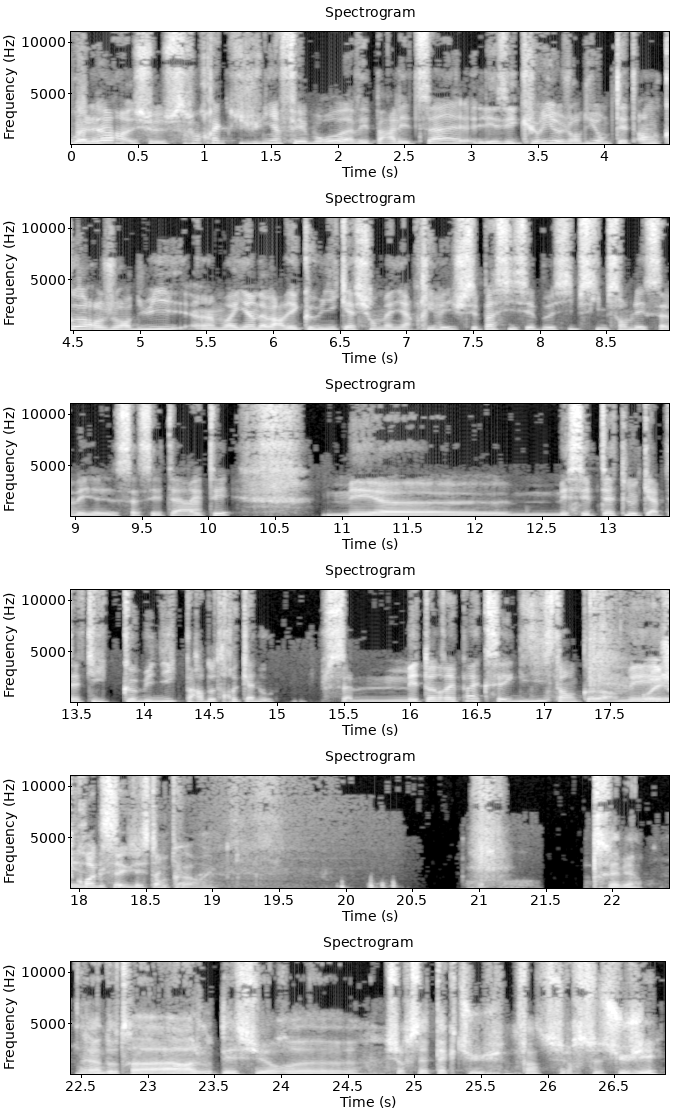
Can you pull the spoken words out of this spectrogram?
Ou alors, je, je, crois que Julien Febro avait parlé de ça. Les écuries aujourd'hui ont peut-être encore aujourd'hui un moyen d'avoir des communications de manière privée. Je sais pas si c'est possible, parce qu'il me semblait que ça, avait, ça s'était arrêté, mais euh, mais c'est peut-être le cas. Peut-être qu'ils communiquent par d'autres canaux. Ça m'étonnerait pas que ça existe encore. Mais oui, je crois que ça existe encore. Très bien. Rien d'autre à, rajouter sur euh, sur cette actu, enfin sur ce sujet?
